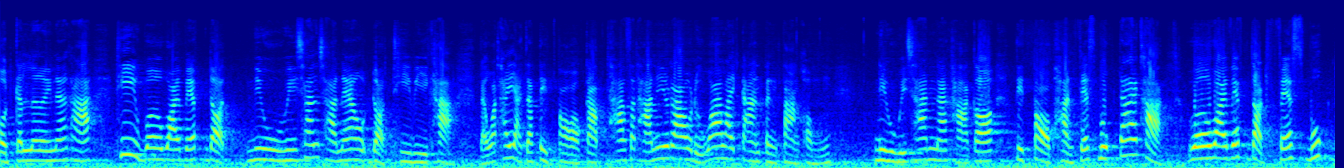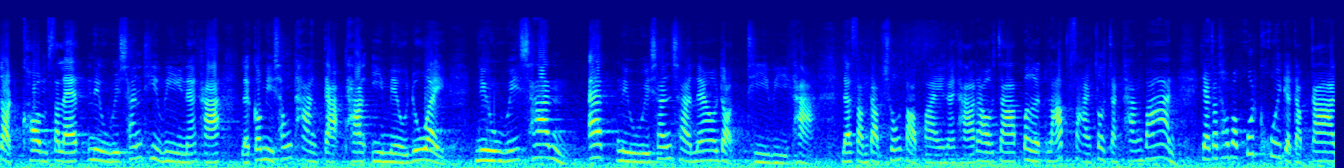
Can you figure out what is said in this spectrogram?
สด ๆ กันเลยนะคะ ที่ newvisionchannel.tv ค่ะ แต่ว่าถ้าอยากจะติดต่อกับทางสถานีเราหรือว่ารายการต่างๆ ของ New Vision นะคะ ก็ติดต่อผ่าน Facebook ได้ค่ะ www.facebook.com/newvisiontv นะคะ แล้วก็มีช่องทางกะทางอีเมลด้วย newvision at newvisionchannel.tv ค่ะ และสำหรับช่วงต่อไปนะคะ เราจะเปิดรับสายสดจากทางบ้าน อยากจะโทรมาพูดคุยเกี่ยวกับการ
